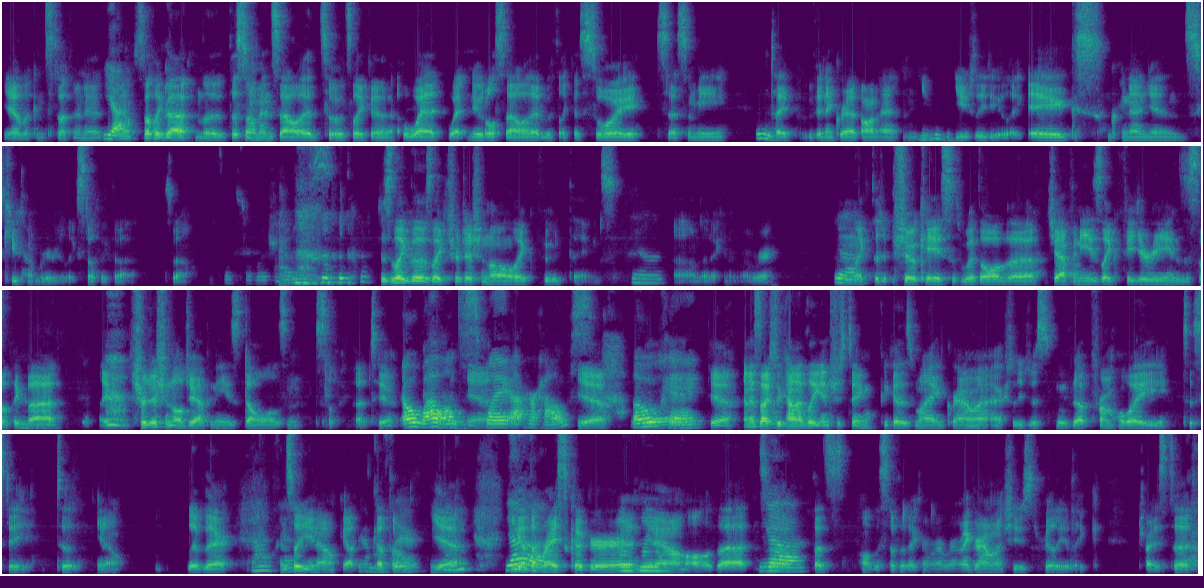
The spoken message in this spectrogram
Yeah, looking stuff in it. Yeah. you know, stuff like that. And the the somen salad, so it's like a, a wet wet noodle salad with like a soy sesame Mm. type vinaigrette on it. And you Mm. usually do like eggs, green onions, cucumber, like stuff like that. So just like those like traditional like food things yeah. um, that I can remember. Yeah. And like the showcase with all the Japanese like figurines and stuff like Mhm. that. Like traditional Japanese dolls and stuff like that too. Oh wow, on Yeah. display at her house. Yeah. Oh, okay. Yeah. And it's actually kind of like interesting because my grandma actually just moved up from Hawaii to stay to, you know, live there. okay. And so, you know, got Grandma's got the there. yeah. yeah. You got the rice cooker and you Mhm. know, all of that. So Yeah. that's all the stuff that I can remember. My grandma, she's really like tries to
